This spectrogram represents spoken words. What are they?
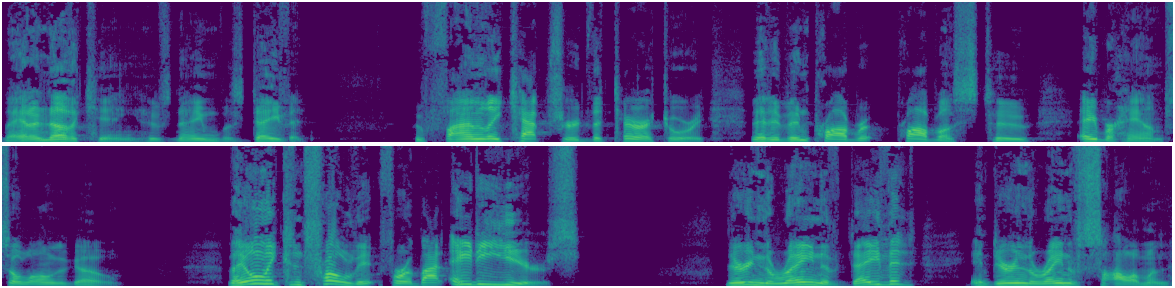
they had another king whose name was David, who finally captured the territory that had been promised to Abraham so long ago. They only controlled it for about 80 years during the reign of David and during the reign of Solomon.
